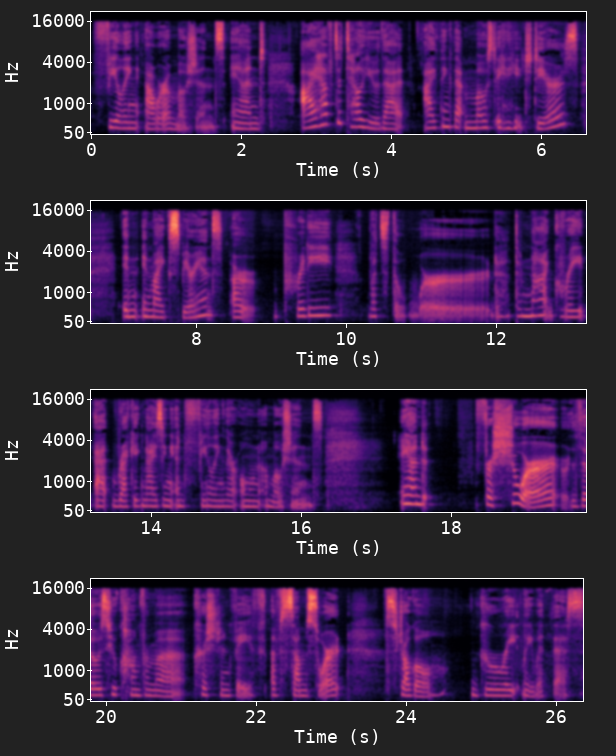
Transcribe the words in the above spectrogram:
feeling our emotions. And I have to tell you that I think that most ADHDers, in, in my experience, are pretty what's the word? They're not great at recognizing and feeling their own emotions. And for sure, those who come from a Christian faith of some sort struggle greatly with this.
